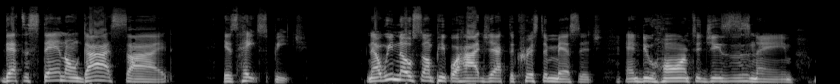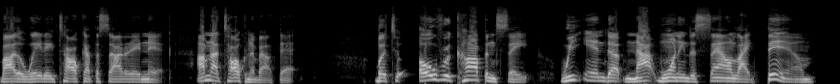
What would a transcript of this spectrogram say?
that to stand on God's side is hate speech. Now, we know some people hijack the Christian message and do harm to Jesus' name by the way they talk out the side of their neck. I'm not talking about that. But to overcompensate, we end up not wanting to sound like them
